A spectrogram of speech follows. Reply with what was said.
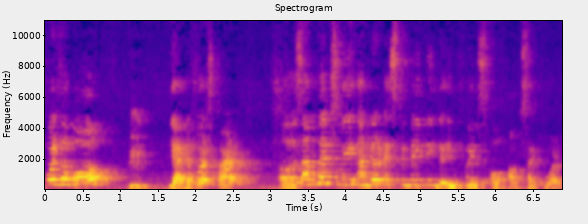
First of all, yeah, the first part. Uh, sometimes we underestimating the influence of outside world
